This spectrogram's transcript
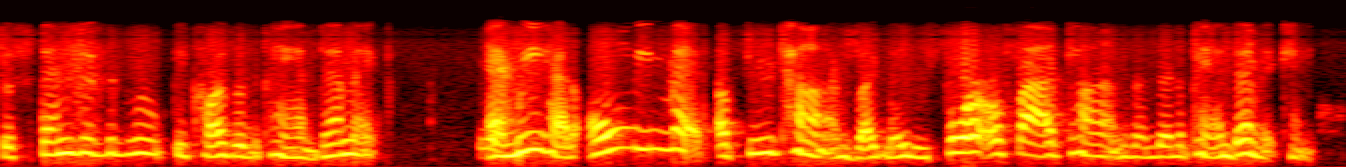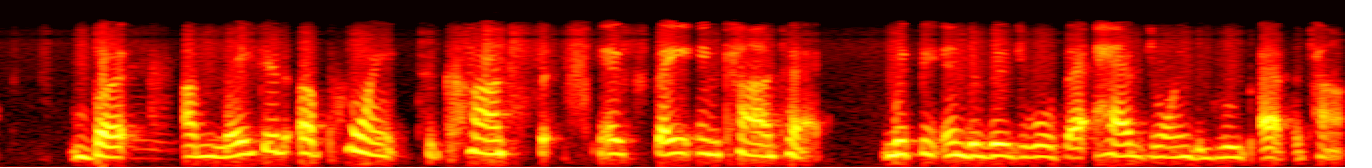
suspended the group because of the pandemic, yeah. and we had only met a few times, like maybe four or five times, and then the pandemic came. But I make it a point to con- stay in contact with the individuals that had joined the group at the time.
